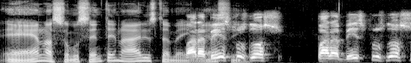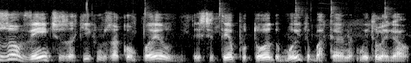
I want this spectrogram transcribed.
É, nós somos centenários também. Parabéns né? para os nossos. Parabéns para os nossos ouvintes aqui que nos acompanham esse tempo todo. Muito bacana, muito legal.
